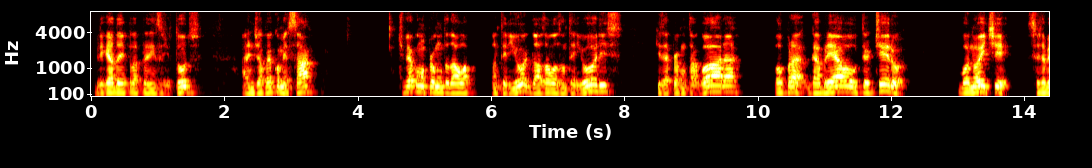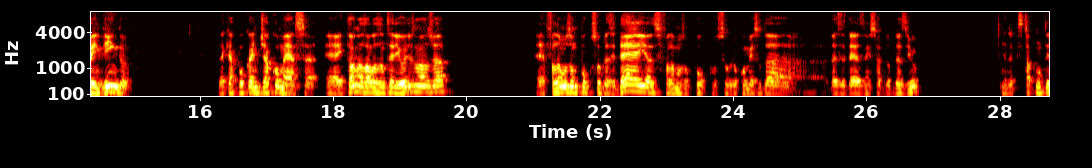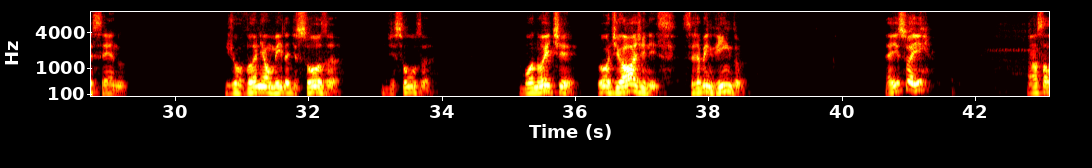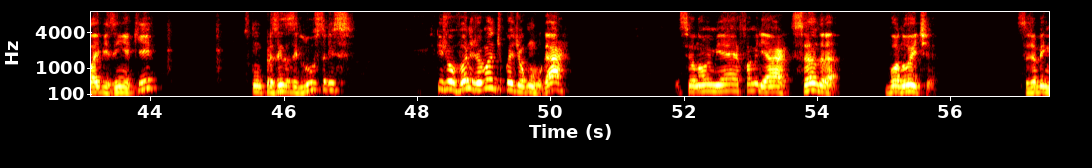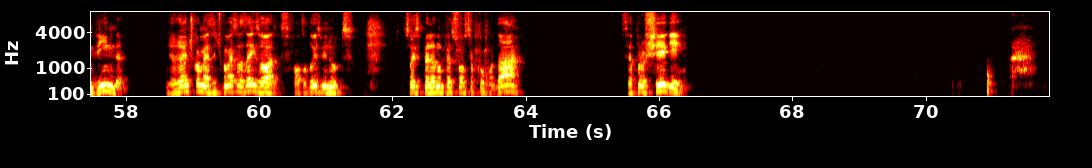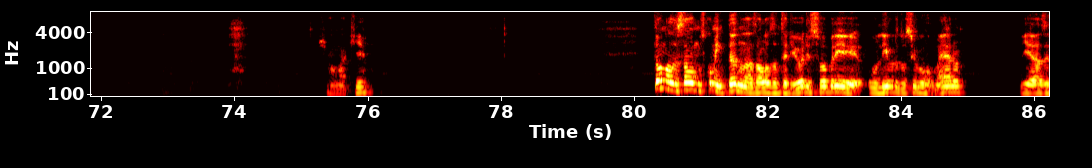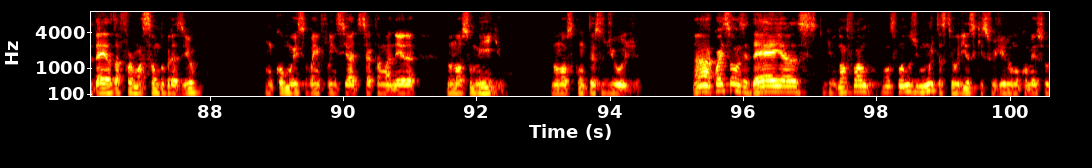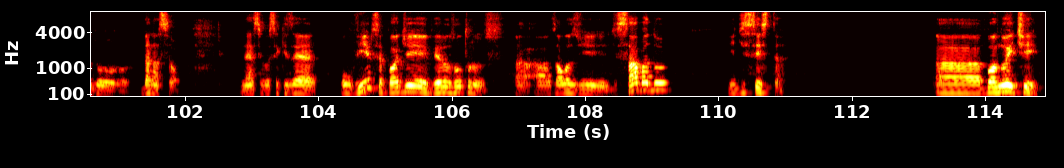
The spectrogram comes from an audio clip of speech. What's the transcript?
Obrigado aí pela presença de todos. A gente já vai começar. Tiver alguma pergunta da aula anterior, das aulas anteriores, quiser perguntar agora, ou para Gabriel Terceiro, Boa noite, seja bem-vindo. Daqui a pouco a gente já começa. É, então, nas aulas anteriores, nós já é, falamos um pouco sobre as ideias, falamos um pouco sobre o começo da, das ideias na história do Brasil e do que está acontecendo. Giovanni Almeida de Souza, de Souza. Boa noite. Ô, Diógenes, seja bem-vindo. É isso aí a nossa livezinha aqui, com presenças ilustres. Que Giovanni, Giovanni te conhece de algum lugar? Seu nome me é familiar. Sandra, boa noite. Seja bem-vinda. Já já a gente começa. A gente começa às 10 horas. Falta dois minutos. Só esperando o pessoal se acomodar. Se aproxeguem. Vamos aqui. Então, nós estávamos comentando nas aulas anteriores sobre o livro do Silvio Romero e as ideias da formação do Brasil, e como isso vai influenciar, de certa maneira, no nosso meio, no nosso contexto de hoje. Ah, quais são as ideias? Nós falamos, nós falamos de muitas teorias que surgiram no começo do, da nação. Né? Se você quiser ouvir, você pode ver os outros, as aulas de, de sábado e de sexta. Uh, boa noite.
